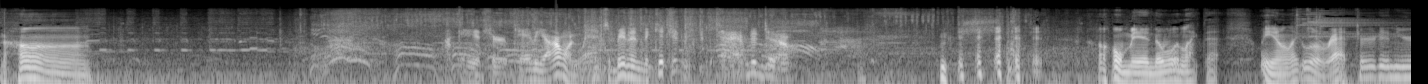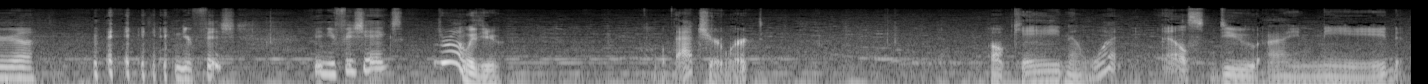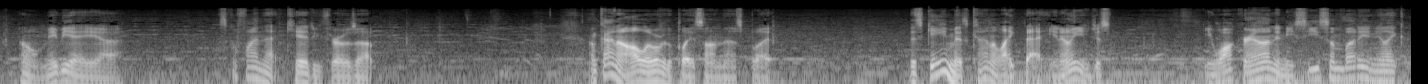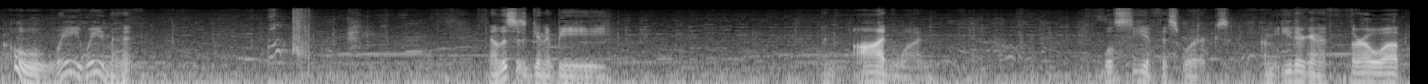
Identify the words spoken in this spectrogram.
Uh-huh. I can't serve caviar when rats have been in the kitchen. Time to dump. Oh man, no one like that. Wait, you don't like a little rat turd in your uh, in your fish, in your fish eggs? What's wrong with you? That sure worked. Okay, now what else do I need? Oh, maybe a. Uh, let's go find that kid who throws up. I'm kind of all over the place on this, but this game is kind of like that. You know, you just you walk around and you see somebody and you're like, oh, wait, wait a minute. Now this is gonna be an odd one. We'll see if this works. I'm either gonna throw up.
